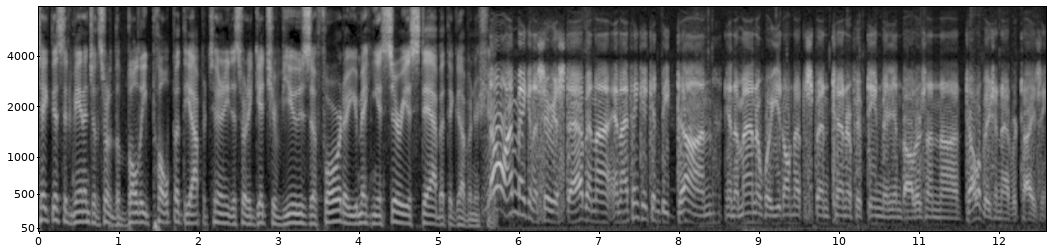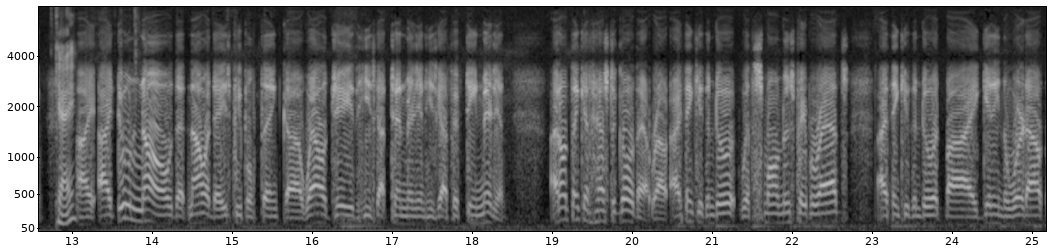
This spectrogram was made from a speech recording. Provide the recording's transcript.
take this advantage of sort of the bully pulpit, the opportunity to sort of get your views uh, forward, or are you making a serious stab at the governorship? No, I'm making a serious stab, and I, and I think it can be done in a manner where you don't have to spend 10 or 15 million dollars on uh, television advertising. Okay. I, I do know that nowadays people think, uh, well, gee, he's got 10 million, he's got 15 million. I don't think it has to go that route. I think you can do it with small newspaper ads. I think you can do it by getting the word out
